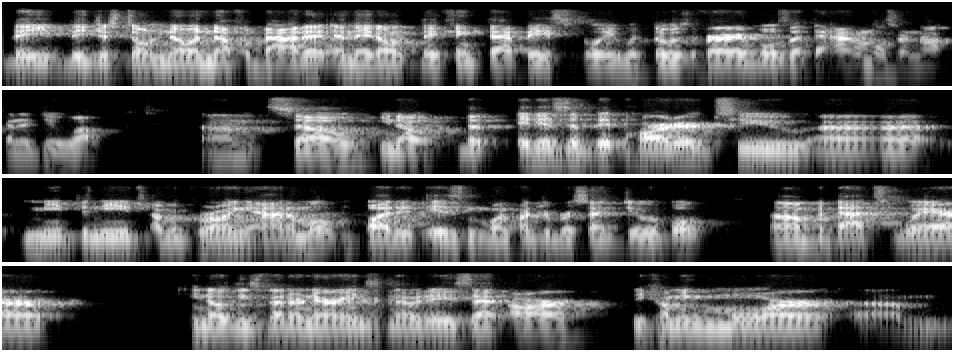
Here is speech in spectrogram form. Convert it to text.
they they just don't know enough about it, and they don't they think that basically with those variables that the animals are not going to do well. Um, so you know the, it is a bit harder to uh, meet the needs of a growing animal, but it isn't 100% doable. Um, but that's where you know these veterinarians nowadays that are becoming more um,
